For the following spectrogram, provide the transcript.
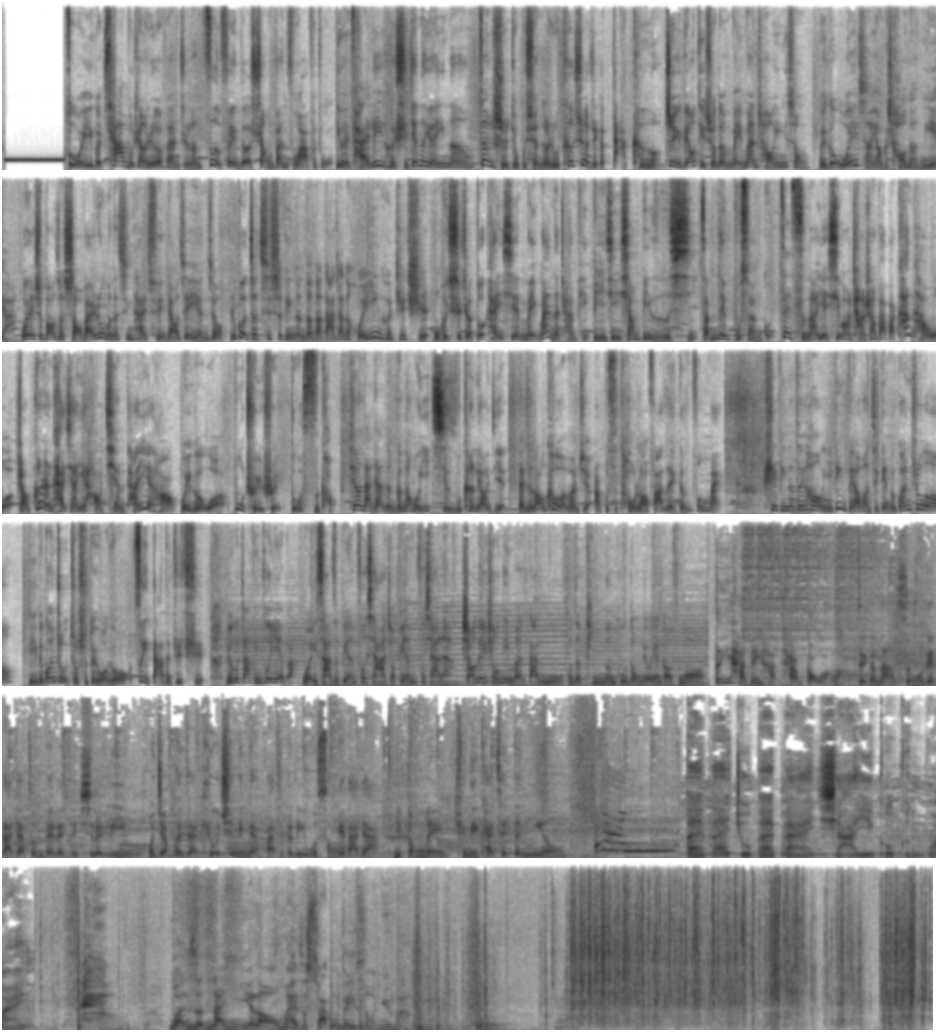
作为一个掐不上热饭，只能自费的上班族 UP 主，因为财力和时间的原因呢，暂时就不选择入特摄这个坑了。至于标题说的美漫超英雄，伟哥我也想要个超能力啊！我也是抱着小白入门的心态去了解研究。如果这期视频能得到大家的回应和支持，我会试着多开一些美漫的产品。毕竟相比日系，真的不算贵。在此呢，也希望厂商爸爸看看我，找个人开箱也好，浅谈也好，伟哥我不吹水，多思考。希望大家能跟到我一起入坑了解，带着脑壳玩玩具，而不是头脑发热跟风买。视频的最后一定不要忘记点个关注哦，你的关注就是对我我最大的支持。留个家庭作业吧，为啥子？蝙蝠侠叫蝙蝠侠呢？小的兄弟们，弹幕或者评论互动留言告诉我。等一下，等一下，差点搞忘了，这个呢是我给大家准备的这期的礼物，我将会在 Q 群里面把这个礼物送给大家，你懂的，群里开车等你哦。拜拜就拜拜，下一个更乖。哎呀，玩人难腻了，我们还是耍个美少女嘛。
